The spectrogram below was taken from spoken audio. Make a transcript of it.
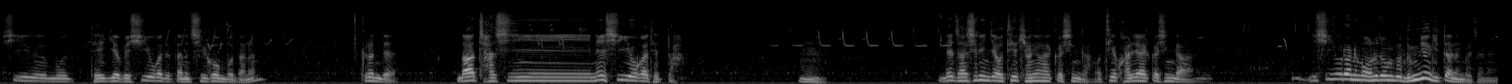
CEO 뭐 대기업의 CEO가 됐다는 즐거움보다는 그런데 나 자신의 CEO가 됐다. 음. 내 자신이 이제 어떻게 경영할 것인가, 어떻게 관리할 것인가. 이 CEO라는 건 어느 정도 능력이 있다는 거잖아요.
